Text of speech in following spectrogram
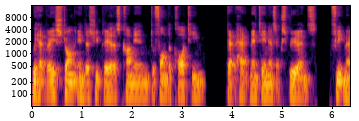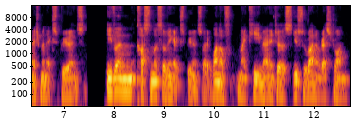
We had very strong industry players come in to form the core team that had maintenance experience, fleet management experience, even customer serving experience, right? One of my key managers used to run a restaurant.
